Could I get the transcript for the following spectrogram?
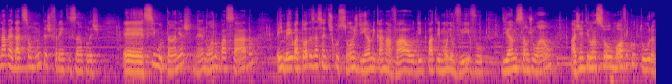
na verdade, são muitas frentes amplas eh, simultâneas. Né? No ano passado, em meio a todas essas discussões de AME Carnaval, de patrimônio vivo, de AME São João, a gente lançou o Move Cultura.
